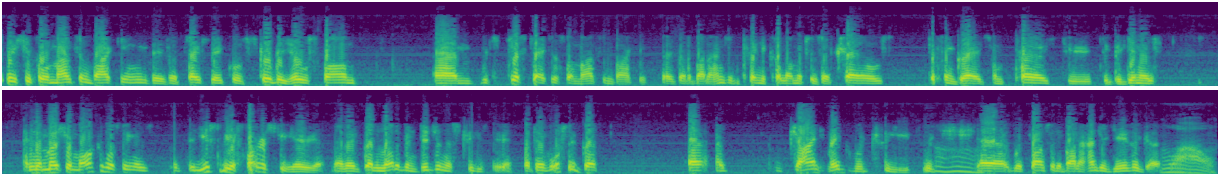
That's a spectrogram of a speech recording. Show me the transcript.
especially for mountain biking. There's a place there called Strawberry Hills Farm, um, which just caters for mountain biking. They've got about 120 kilometers of trails, different grades from pros to, to beginners. And the most remarkable thing is that there used to be a forestry area. Now they've got a lot of indigenous trees there, but they've also got uh, uh, giant redwood trees, which Oh. uh, were planted about 100 years ago Wow.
